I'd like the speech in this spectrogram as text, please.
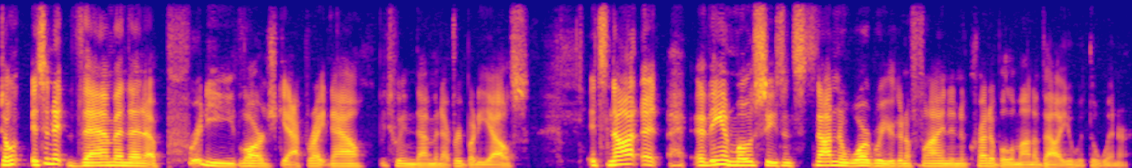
don't isn't it them and then a pretty large gap right now between them and everybody else? It's not a, I think in most seasons it's not an award where you're going to find an incredible amount of value with the winner.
